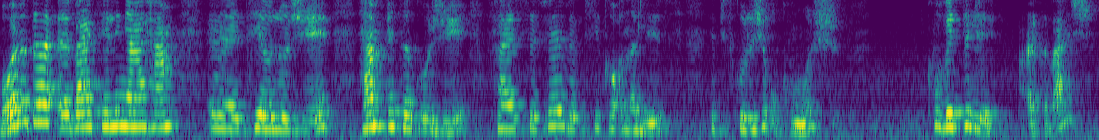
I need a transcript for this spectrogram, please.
Bu arada e, Bert Hellinger hem e, teoloji, hem pedagoji, felsefe ve psikoanaliz ve psikoloji okumuş. Kuvvetli bir arkadaş.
